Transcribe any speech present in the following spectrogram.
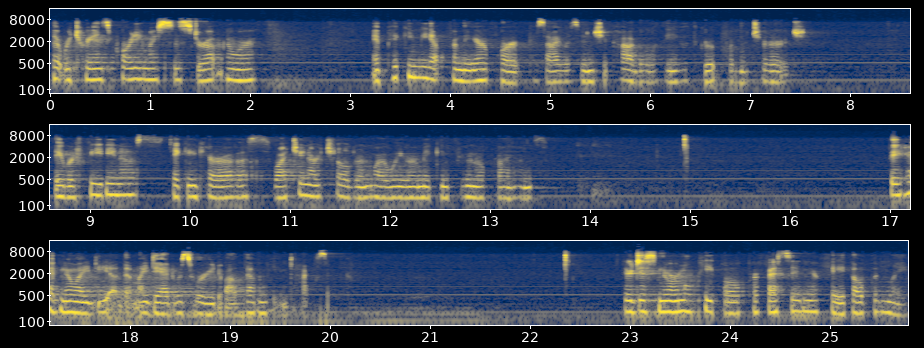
that were transporting my sister up north and picking me up from the airport because I was in Chicago with a youth group from the church. They were feeding us, taking care of us, watching our children while we were making funeral plans. They had no idea that my dad was worried about them being toxic. They're just normal people professing their faith openly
